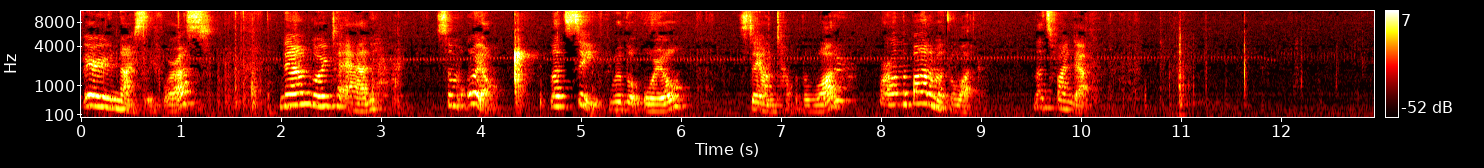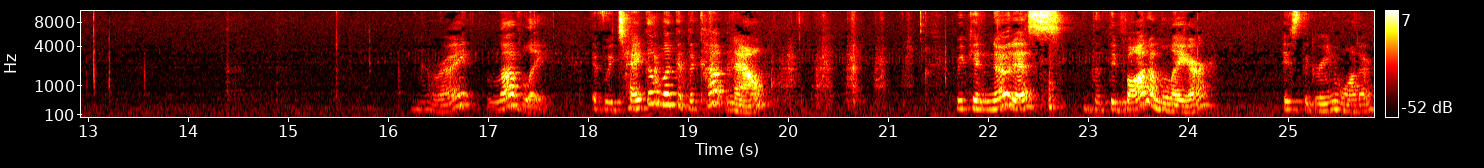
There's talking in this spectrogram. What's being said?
very nicely for us. Now I'm going to add some oil. Let's see, will the oil stay on top of the water or on the bottom of the water? Let's find out. All right, lovely. If we take a look at the cup now, we can notice that the bottom layer is the green water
